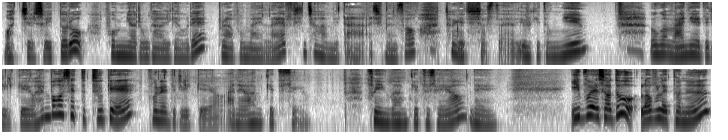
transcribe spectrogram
멋질 수 있도록 봄, 여름, 가을, 겨울에 Bravo My Life 신청합니다. 하시면서 통해 주셨어요. 유기동님. 응원 많이 해드릴게요. 햄버거 세트 두 개 보내드릴게요. 아내와 함께 드세요. 부인과 함께 드세요. 네. 2부에서도 러브레터는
